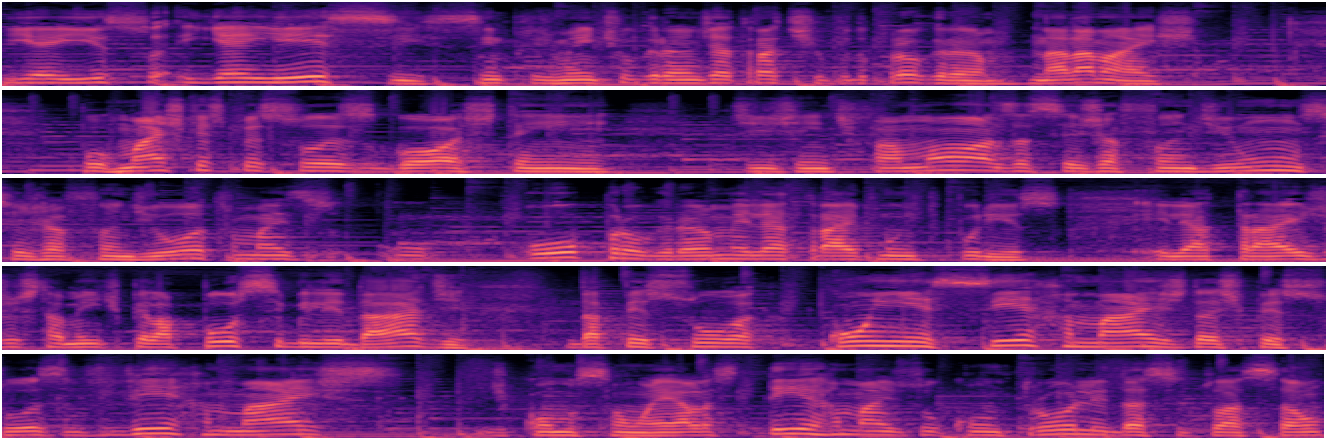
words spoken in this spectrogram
E é isso, e é esse simplesmente o grande atrativo do programa, nada mais. Por mais que as pessoas gostem de gente famosa, seja fã de um, seja fã de outro, mas o, o programa ele atrai muito por isso. Ele atrai justamente pela possibilidade da pessoa conhecer mais das pessoas, ver mais de como são elas, ter mais o controle da situação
